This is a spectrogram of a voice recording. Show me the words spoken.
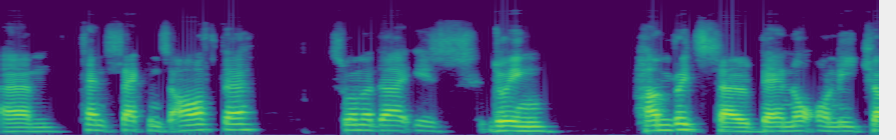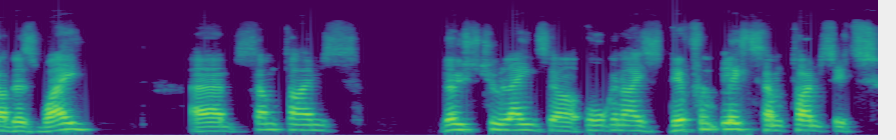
um, 10 seconds after swimmer that is doing hundreds, so they're not on each other's way. Um, sometimes those two lanes are organized differently. Sometimes it's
